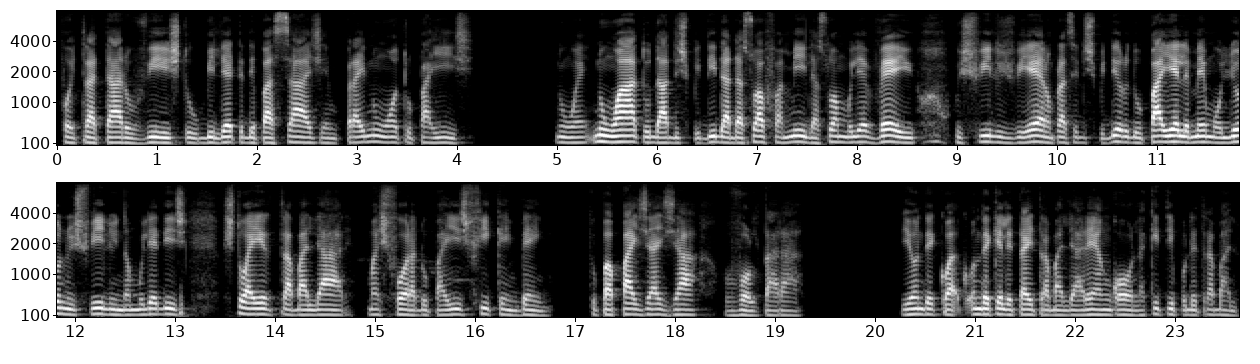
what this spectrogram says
foi tratar o visto, o bilhete de passagem para ir num outro país. Não é? Num ato da despedida da sua família, sua mulher veio, os filhos vieram para se despedir do pai, ele mesmo olhou nos filhos e a mulher diz: Estou a ir trabalhar, mas fora do país, fiquem bem, que o papai já já voltará. E onde, onde é que ele está a trabalhar? É Angola. Que tipo de trabalho?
